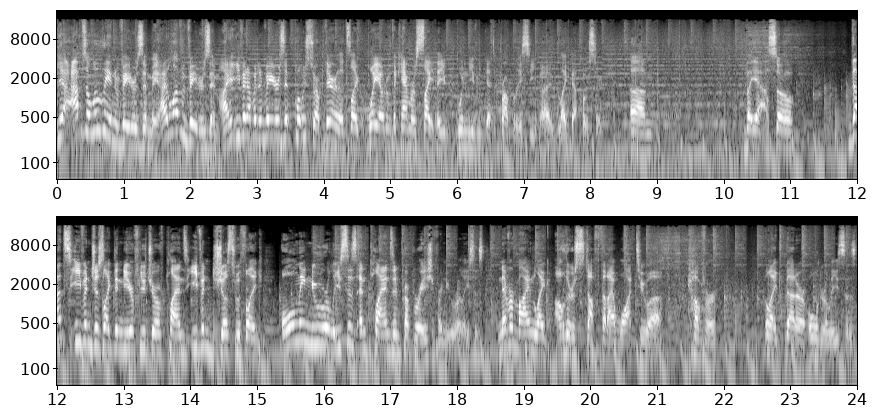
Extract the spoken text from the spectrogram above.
yeah, absolutely an Invader Zim, mate. I love Invader Zim. I even have an Invader Zim poster up there that's like way out of the camera's sight that you wouldn't even get to properly see, but I like that poster. Um, but yeah, so that's even just like the near future of plans, even just with like only new releases and plans in preparation for new releases. Never mind like other stuff that I want to uh, cover, like that are old releases.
